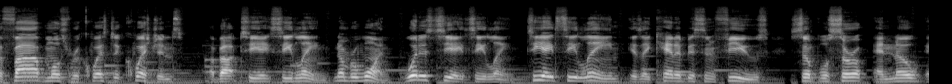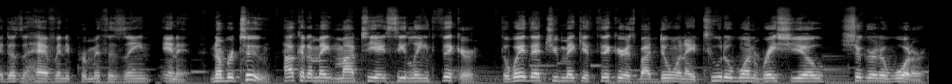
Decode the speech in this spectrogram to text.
The five most requested questions about THC lean. Number one, what is THC lean? THC lean is a cannabis infused simple syrup and no, it doesn't have any promethazine in it. Number two, how can I make my THC lean thicker? The way that you make it thicker is by doing a two to one ratio sugar to water.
